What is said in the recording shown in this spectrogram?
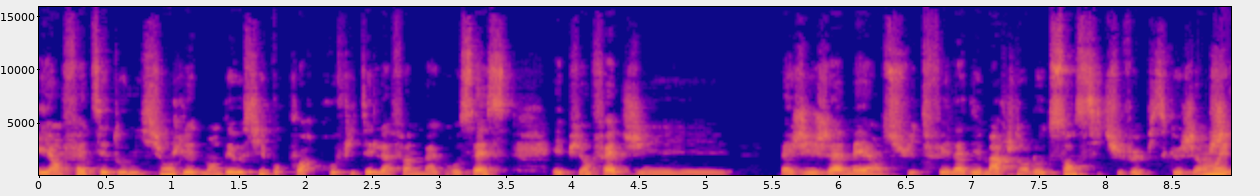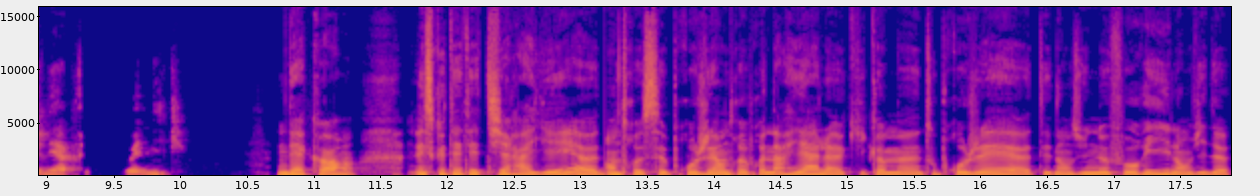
et en fait, cette omission, je l'ai demandé aussi pour pouvoir profiter de la fin de ma grossesse. Et puis en fait, j'ai bah, jamais ensuite fait la démarche dans l'autre sens, si tu veux, puisque j'ai enchaîné après Milk. D'accord. Est-ce que tu étais tiraillée entre ce projet entrepreneurial qui, comme tout projet, tu dans une euphorie, l'envie de,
